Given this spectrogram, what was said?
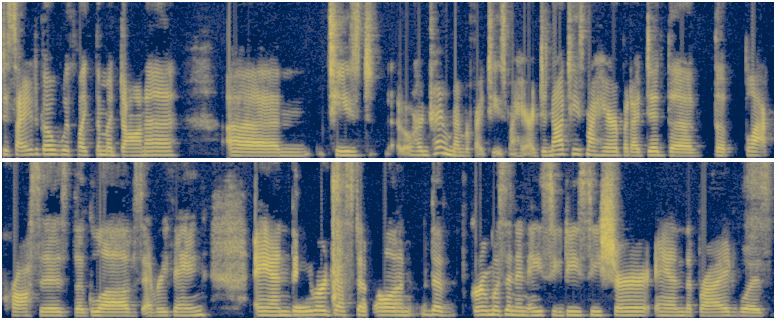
decided to go with like the Madonna um teased or i'm trying to remember if i teased my hair. I did not tease my hair but i did the the black crosses the gloves everything. And they were dressed up all in the groom was in an acdc shirt and the bride was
